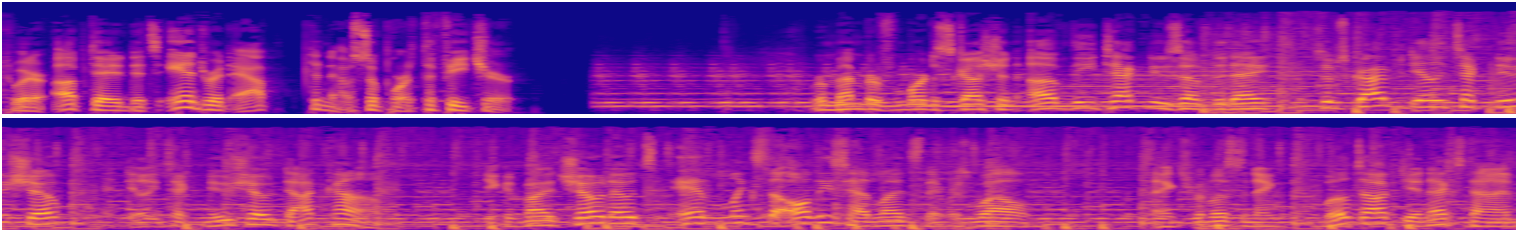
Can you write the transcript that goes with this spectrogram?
Twitter updated its Android app to now support the feature. Remember, for more discussion of the tech news of the day, subscribe to Daily Tech News Show at dailytechnewsshow.com. You can find show notes and links to all these headlines there as well. Thanks for listening. We'll talk to you next time.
